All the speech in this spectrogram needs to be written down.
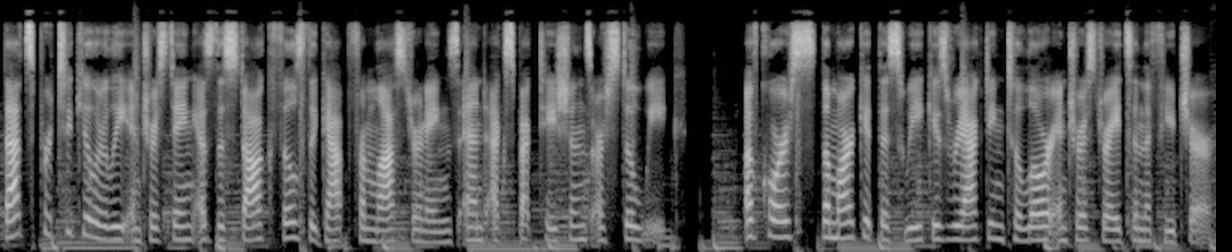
That's particularly interesting as the stock fills the gap from last earnings and expectations are still weak. Of course, the market this week is reacting to lower interest rates in the future,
